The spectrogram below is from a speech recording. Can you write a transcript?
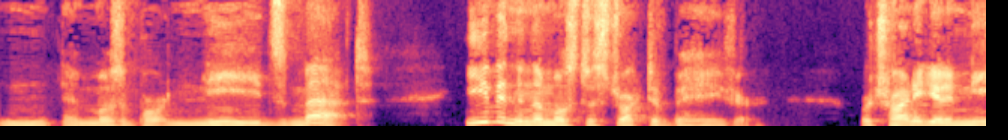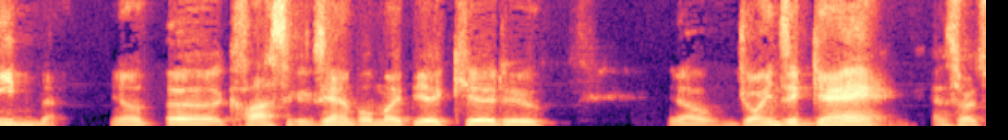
and most important needs met, even in the most destructive behavior. We're trying to get a need met. You know, the classic example might be a kid who, you know, joins a gang and starts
